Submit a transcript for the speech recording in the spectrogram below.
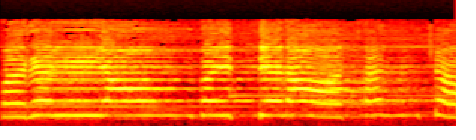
परल्यां वैद्यनाथं च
